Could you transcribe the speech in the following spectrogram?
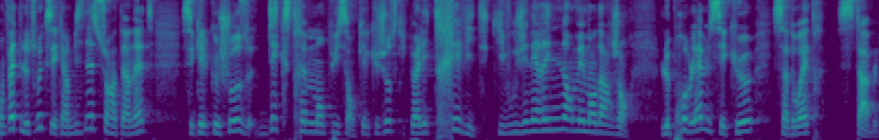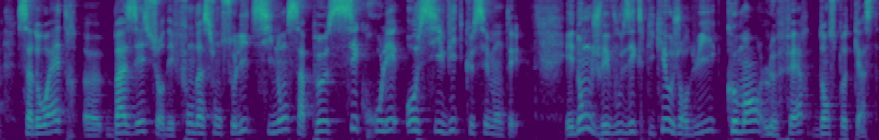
En fait, le truc, c'est qu'un business sur Internet, c'est quelque chose d'extrêmement puissant, quelque chose qui peut aller très vite, qui vous génère énormément d'argent. Le problème, c'est que ça doit être stable, ça doit être euh, basé sur des fondations solides, sinon ça peut s'écrouler aussi vite que c'est monté. Et donc, je vais vous expliquer aujourd'hui comment le faire dans ce podcast.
